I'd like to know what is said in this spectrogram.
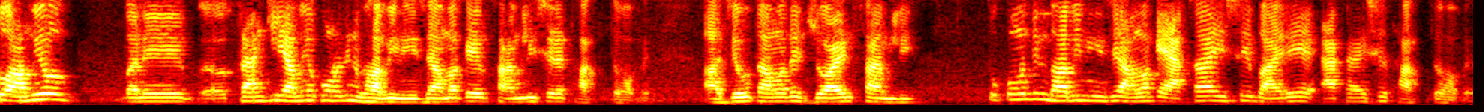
তো আমিও মানে ফ্র্যাঙ্কলি আমিও কোনোদিন ভাবিনি যে আমাকে ফ্যামিলি ছেড়ে থাকতে হবে। আর যেহেতু আমাদের জয়েন্ট ফ্যামিলি তো কোনোদিন ভাবিনি যে আমাকে একা এসে বাইরে একা এসে থাকতে হবে।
